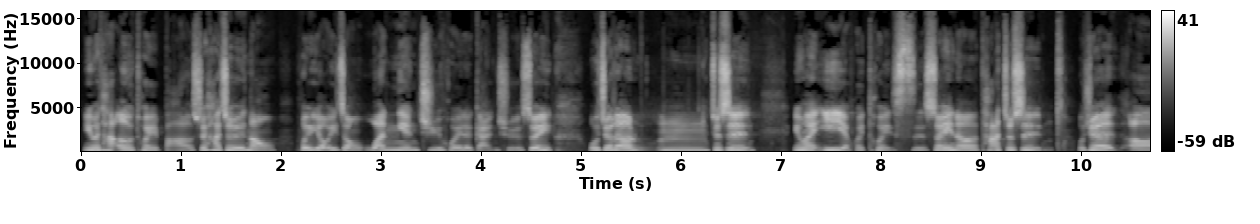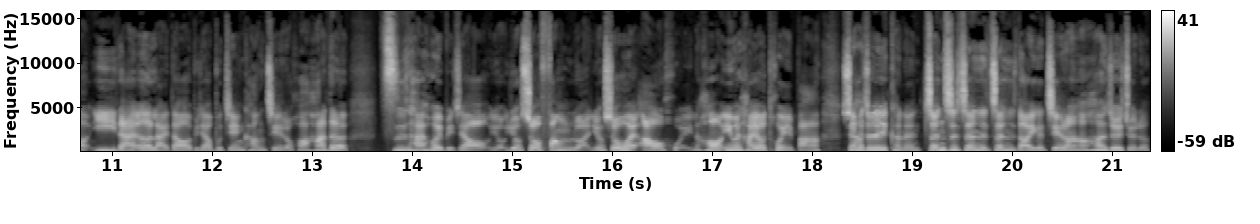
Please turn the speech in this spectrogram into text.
因为他二退八了，所以他就是那种会有一种万念俱灰的感觉，所以我觉得嗯，就是。因为一也会退四，所以呢，他就是我觉得呃，一带二来到比较不健康阶的话，他的姿态会比较有，有时候放软，有时候会懊悔，然后因为他又退八，所以他就是可能争执争执争执到一个阶段，然后他就会觉得。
